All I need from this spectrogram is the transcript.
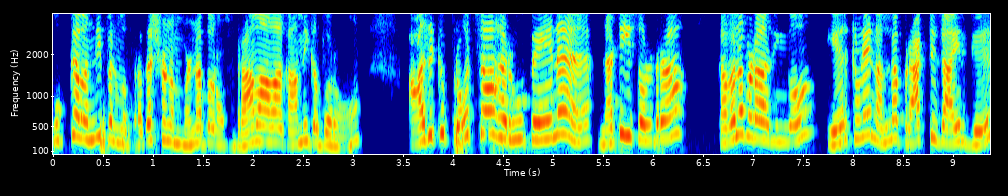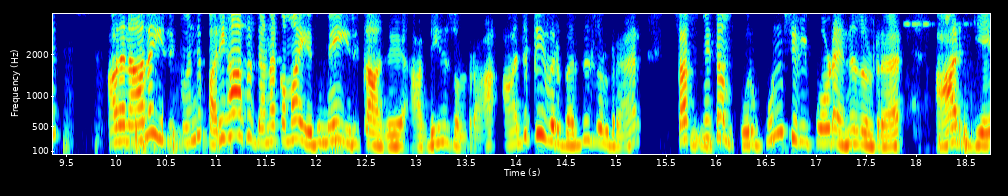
புக்கை வந்து இப்ப நம்ம பிரதர்ஷனம் பண்ண போறோம். டிராமாவா காமிக்க போறோம். அதுக்கு புரோத்சாக ரூபேன நட்டி சொல்றா கவலைப்படாதீங்கோ ஏற்கனவே நல்ல பிராக்டிஸ் ஆயிருக்கு. அதனால இதுக்கு வந்து பரிகாச ஜனகமா எதுவுமே இருக்காது அப்படின்னு சொல்றா. அதுக்கு இவர் பதில் சொல்றார் சஸ்மிதம் ஒரு புன் சிரிப்போட என்ன சொல்றார்? ஏ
